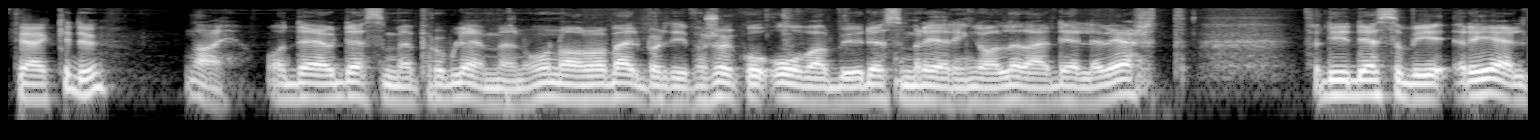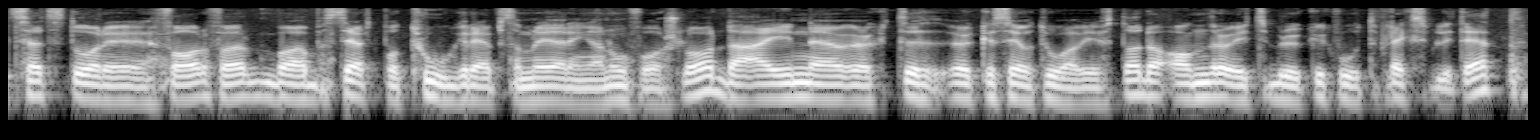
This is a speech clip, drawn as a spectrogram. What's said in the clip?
Det er ikke du. Nei, og det er jo det som er problemet nå, når Arbeiderpartiet forsøker å overby det som regjeringa allerede har levert. Fordi Det som vi reelt sett står i fare for, basert på to grep som regjeringa nå foreslår. Det ene er å øke, øke CO2-avgifta, det andre er å ikke bruke kvotefleksibilitet.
